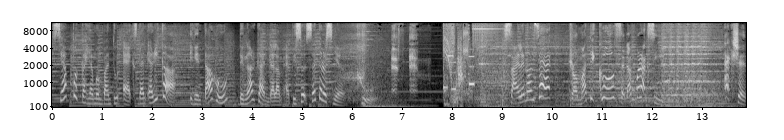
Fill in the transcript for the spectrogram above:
Siapakah yang membantu X dan Erika? Ingin tahu? Dengarkan dalam episod seterusnya. Cool FM. Silent on set. Dramatic Cool sedang beraksi. Action.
